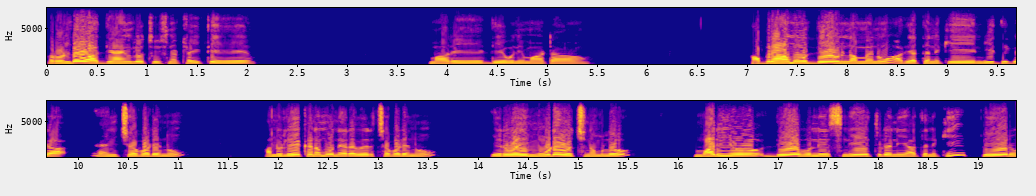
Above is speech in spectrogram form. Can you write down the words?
రెండవ అధ్యాయంలో చూసినట్లయితే మరి దేవుని మాట అబ్రాహము దేవుని నమ్మెను అది అతనికి నీతిగా ఎంచబడెను అను లేఖనము నెరవేర్చబడెను. ఇరవై మూడో వచనంలో మరియు దేవుని స్నేహితుడని అతనికి పేరు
